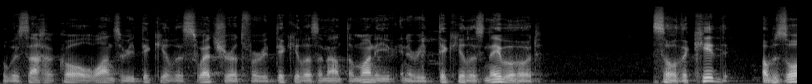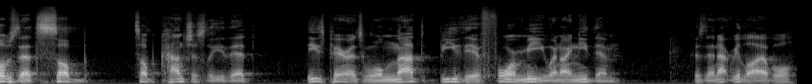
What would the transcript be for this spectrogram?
who Besachakol wants a ridiculous sweatshirt for a ridiculous amount of money in a ridiculous neighborhood, so the kid absorbs that sub subconsciously that these parents will not be there for me when I need them because they're not reliable,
